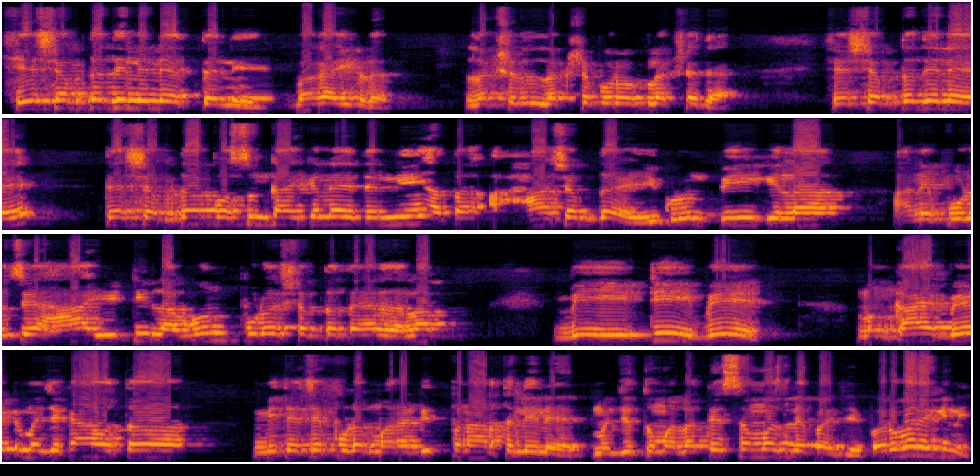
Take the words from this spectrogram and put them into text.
हे शब्द दिलेले आहेत त्यांनी. बघा इकडं. लक्ष लक्षपूर्वक लक्ष द्या. हे शब्द दिले त्या शब्दापासून काय केलंय त्यांनी? आता हा शब्द आहे इकडून बी गेला आणि पुढचे हा इटी लागून पुढे शब्द तयार झाला. B E T bet. मग काय बेट म्हणजे काय होतं? मी त्याचे पुढे मराठीत पण अर्थ लिहिले आहेत. म्हणजे तुम्हाला ते समजले पाहिजे. बरोबर आहे की नाही?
